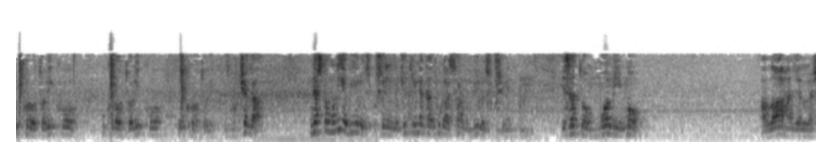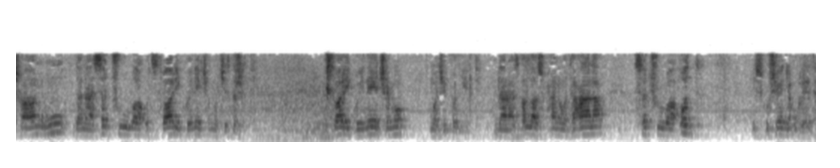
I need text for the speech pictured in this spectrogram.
ukro toliko, ukrao toliko, ukrao toliko. Zbog čega? Nešto mu nije bilo iskušenje, međutim neka druga stvar mu bilo iskušenje. I zato molimo Allaha jalla šanuhu da nas sačuva od stvari koje nećemo moći izdržati. I stvari koje nećemo moći podnijeti. Da nas Allah subhanahu wa ta'ala sačuva od iskušenja ugleda.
